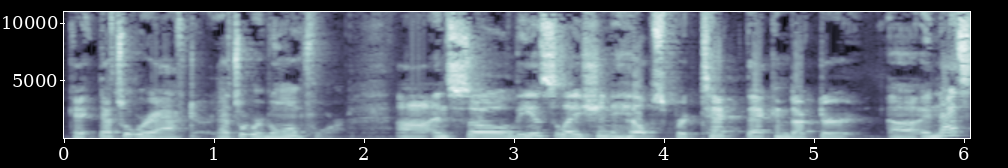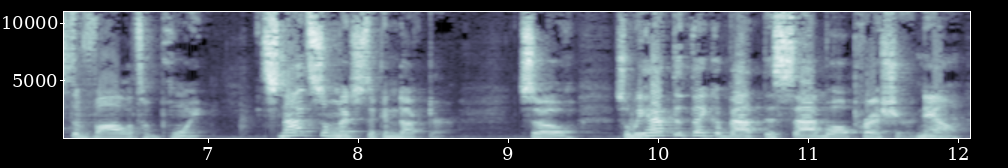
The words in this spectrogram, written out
Okay, that's what we're after. That's what we're going for. Uh, and so the insulation helps protect that conductor, uh, and that's the volatile point. It's not so much the conductor. So, so we have to think about the sidewall pressure. Now,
